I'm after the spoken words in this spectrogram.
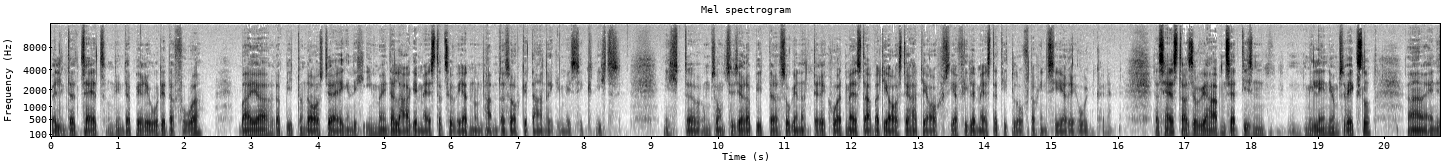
weil in der Zeit und in der Periode davor war ja Rapid und Austria eigentlich immer in der Lage, Meister zu werden und haben das auch getan, regelmäßig. Nichts, nicht äh, umsonst ist ja Rapid der sogenannte Rekordmeister, aber die Austria hat ja auch sehr viele Meistertitel oft auch in Serie holen können. Das heißt also, wir haben seit diesem Millenniumswechsel äh, eine,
